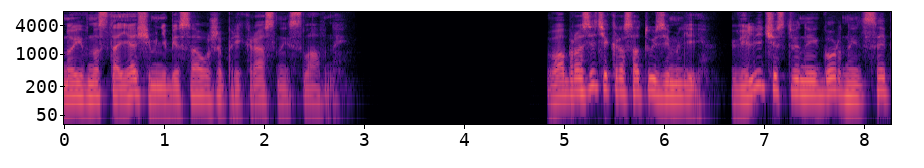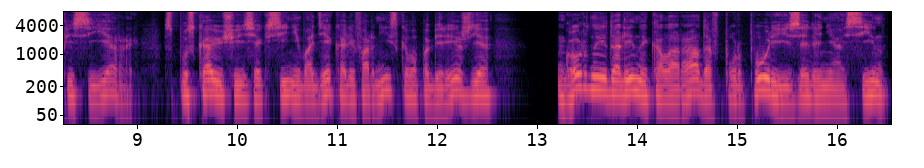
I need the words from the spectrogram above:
но и в настоящем небеса уже прекрасны и славны. Вообразите красоту земли, величественные горные цепи Сьерры, спускающиеся к синей воде калифорнийского побережья – Горные долины Колорадо в пурпуре и зелени осин,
